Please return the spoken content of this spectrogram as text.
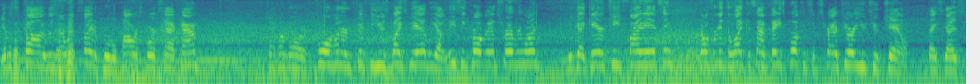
Give us a call or visit our website, approvalpowersports.com. Check out the over 450 used bikes we have. We got leasing programs for everyone. We've got guaranteed financing. Don't forget to like us on Facebook and subscribe to our YouTube channel. Thanks, guys.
